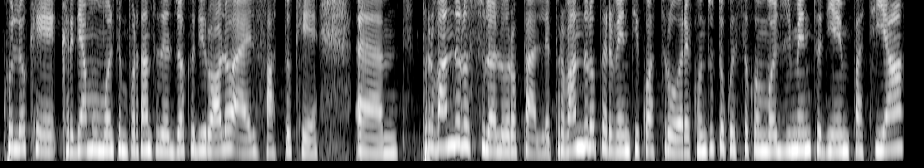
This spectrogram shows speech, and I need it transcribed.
quello che crediamo molto importante del gioco di ruolo è il fatto che ehm, provandolo sulla loro pelle, provandolo per 24 ore, con tutto questo coinvolgimento di empatia,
